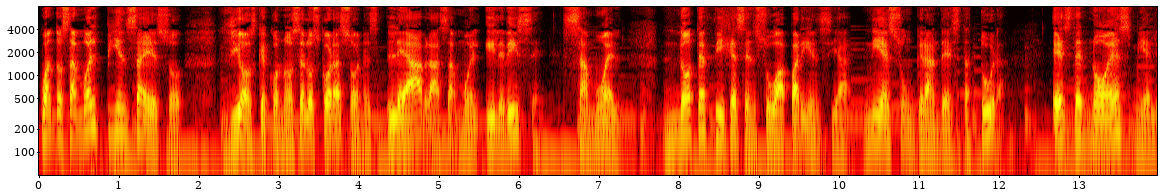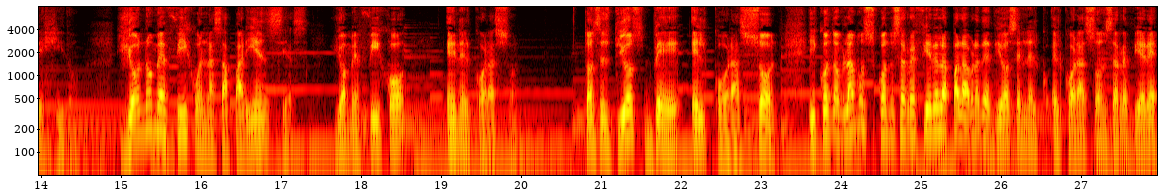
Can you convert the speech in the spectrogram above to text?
Cuando Samuel piensa eso, Dios que conoce los corazones le habla a Samuel y le dice, Samuel, no te fijes en su apariencia ni es un grande estatura. Este no es mi elegido. Yo no me fijo en las apariencias, yo me fijo en el corazón. Entonces Dios ve el corazón. Y cuando hablamos, cuando se refiere la palabra de Dios en el, el, corazón, se refiere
